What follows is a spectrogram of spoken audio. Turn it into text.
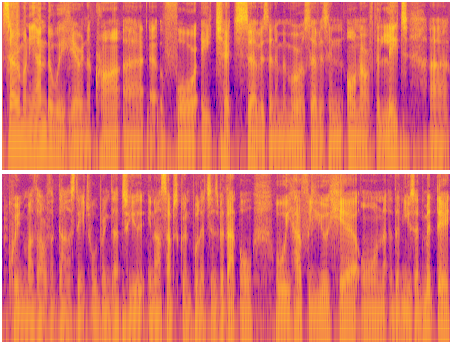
ceremony underway here in Accra uh, for a church service and a memorial service in honor of the late uh, Queen Mother of the Ghana State. We'll bring that to you in our subsequent bulletins. But that all we have for you here on the news at midday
